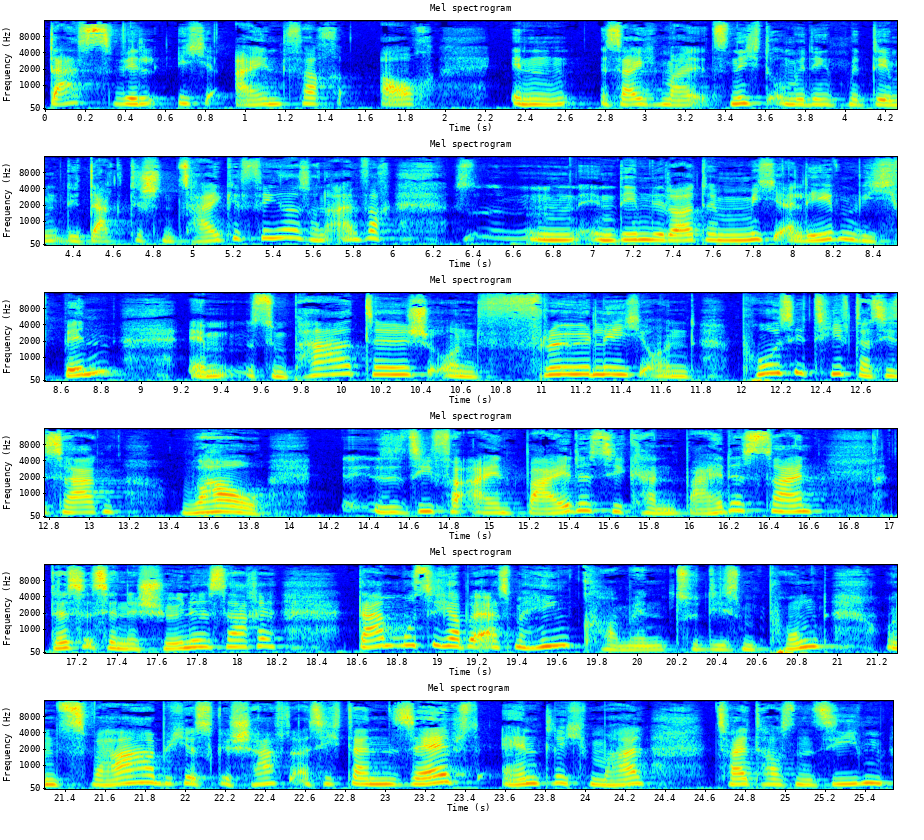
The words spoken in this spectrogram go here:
das will ich einfach auch in, sage ich mal, jetzt nicht unbedingt mit dem didaktischen Zeigefinger, sondern einfach, indem die Leute mich erleben, wie ich bin, ähm, sympathisch und fröhlich und positiv, dass sie sagen, wow, sie vereint beides, sie kann beides sein. Das ist eine schöne Sache. Da muss ich aber erstmal hinkommen zu diesem Punkt. Und zwar habe ich es geschafft, als ich dann selbst endlich mal 2007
